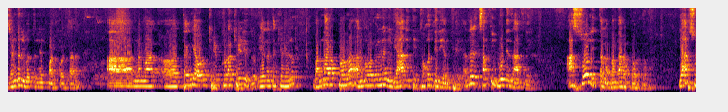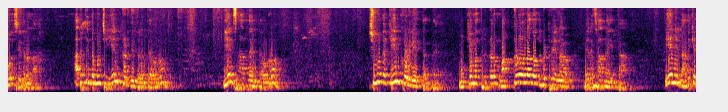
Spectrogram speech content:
ಜನರು ಇವತ್ತು ನೆನಪು ಮಾಡ್ಕೊಳ್ತಾರೆ. ಆ, ನಮ್ಮ ತಂಗಿ ಅವರು ಕೇಳಿ ಕೂಡ ಕೇಳಿದ್ರು. ಏನಂತ ಕೇಳಿದ್ರು? ಬಂಗಾರಪ್ಪ ಅವರ ಅನುಭವಗಳನ್ನ ನೀವು ಯಾವ ರೀತಿ ತಗೋತೀರಿ ಅಂತ ಹೇಳಿ. ಅಂದ್ರೆ ಸಮಥಿಂಗ್ ಗುಡ್ ಇಸ್ ಹ್ಯಾಪ್ನಿಂಗ್ ಆ ಸೋಲ್ ಇತ್ತಲ್ಲ ಬಂಗಾರಪ್ಪ ಅವ್ರದ್ದು. ಯಾರು ಸೋಲ್ಸಿದ್ರಲ್ಲ? ಅದಕ್ಕಿಂತ ಮುಂಚೆ ಏನು ಕಡ್ದಿದ್ರಂತೆ ಅವರು? ಏನ್ ಸಾಧನೆ ಅಂತ ಅವರು? ಶಿವಮೊಗ್ಗಕ್ಕೆ ಏನ್ ಕೊಡುಗೆ ಇತ್ತಂತೆ? ಮುಖ್ಯಮಂತ್ರಿಗಳು ಮಕ್ಕಳು ಅನ್ನೋದೊಂದು ಬಿಟ್ಟರೆ ಏನಾರು ಬೇರೆ ಸಾಧನೆ ಇತ್ತ? ಏನಿಲ್ಲ, ಅದಕ್ಕೆ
